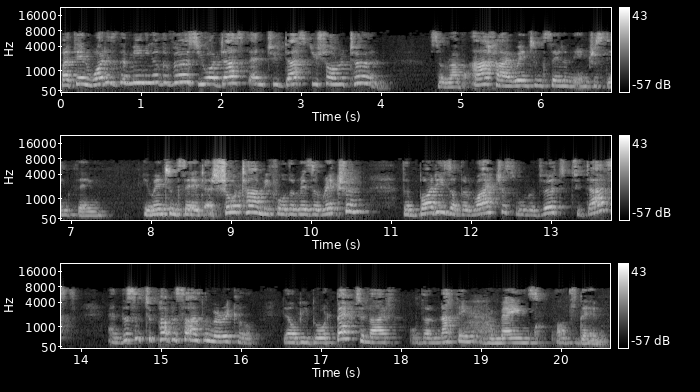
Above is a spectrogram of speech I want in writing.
but then what is the meaning of the verse? You are dust and to dust you shall return. So Rav Achai went and said an interesting thing. He went and said, a short time before the resurrection, the bodies of the righteous will revert to dust, and this is to publicize the miracle. They'll be brought back to life, although nothing remains of them.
